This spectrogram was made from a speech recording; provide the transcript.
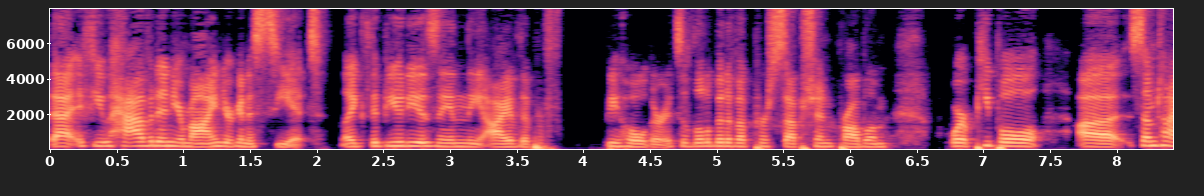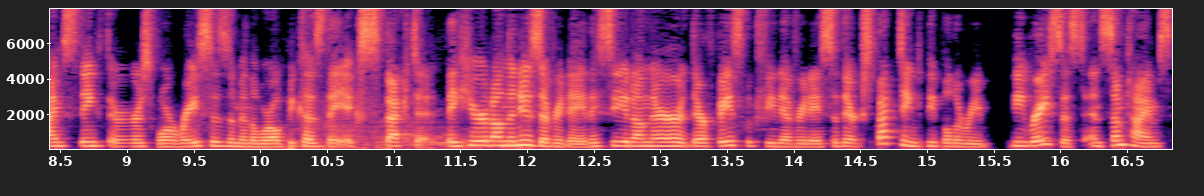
that if you have it in your mind you're going to see it like the beauty is in the eye of the beholder it's a little bit of a perception problem where people uh, sometimes think there's more racism in the world because they expect it. They hear it on the news every day. They see it on their their Facebook feed every day. So they're expecting people to re- be racist, and sometimes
